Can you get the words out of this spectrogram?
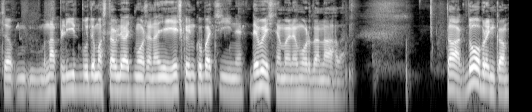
це на плід будемо оставляти, може, на яєчко інкубаційне. Дивись на мене, морда нагла. Так, добренько.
